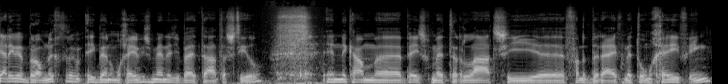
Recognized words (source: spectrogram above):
Ja, ik ben Bram Nuchter. Ik ben omgevingsmanager bij Tata Steel. En ik hou me bezig met de relatie van het bedrijf met de omgeving.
